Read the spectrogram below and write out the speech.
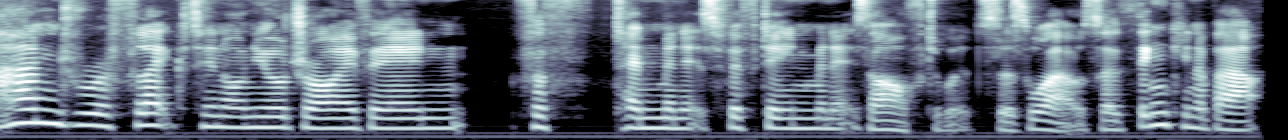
and reflecting on your driving for f- 10 minutes, 15 minutes afterwards as well. So thinking about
